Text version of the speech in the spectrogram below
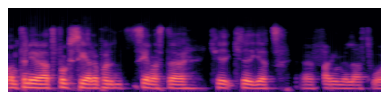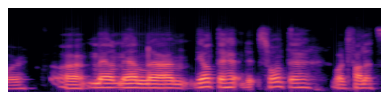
man tenderar att fokusera på det senaste kriget, eh, Fighting the last war. Eh, men men ehm, det har inte, så har inte varit fallet.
